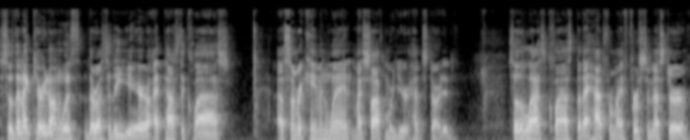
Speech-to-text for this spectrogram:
so then I carried on with the rest of the year. I passed the class. Uh, summer came and went. My sophomore year had started. So the last class that I had for my first semester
